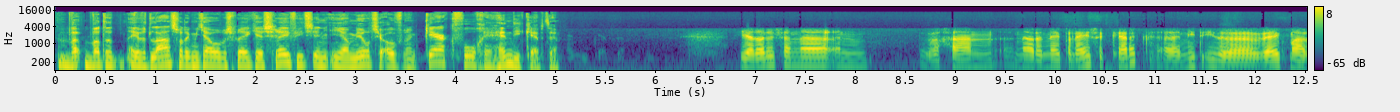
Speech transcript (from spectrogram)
wa- wat het, even het laatste wat ik met jou wil bespreken. Jij schreef iets in, in jouw mailtje over een kerk vol gehandicapten. Ja, dat is een, eh, een... We gaan naar een Nepalese kerk. eh, niet iedere week, maar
